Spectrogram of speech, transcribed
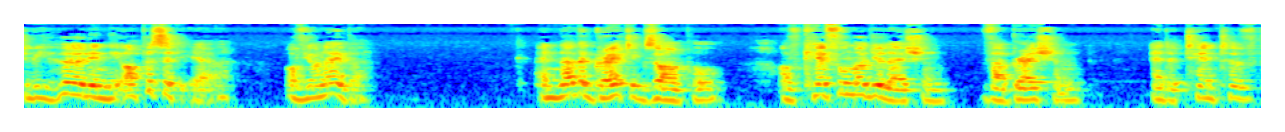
to be heard in the opposite ear of your neighbor. Another great example of careful modulation, vibration, and attentive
